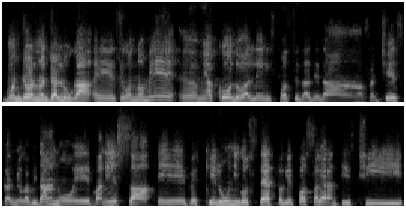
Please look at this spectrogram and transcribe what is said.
Buongiorno Gianluca, eh, secondo me eh, mi accodo alle risposte date da Francesca, il mio capitano e Vanessa, eh, perché l'unico step che possa garantirci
